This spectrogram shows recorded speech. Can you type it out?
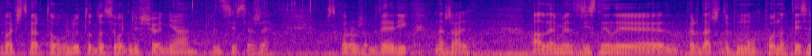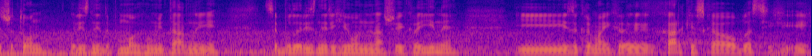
24 лютого до сьогоднішнього дня. В принципі, це вже скоро вже буде рік, на жаль. Але ми здійснили передачу допомоги понад тисячу тонн різної допомоги гуманітарної. Це були різні регіони нашої країни, і, зокрема, і Харківська область, і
